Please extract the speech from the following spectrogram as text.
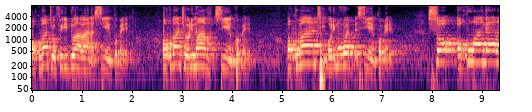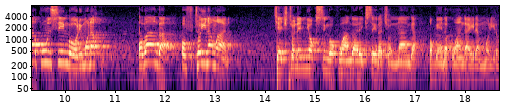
okuba nti ofiiriddwa abaana si yenkomerero. Okuba nti oli mwavu si yenkomerero. Okuba nti oli mulwadde si yenkomerero. So okuwangaala ku nsi nga oli munaku obanga toyina mwana kyekitone ennyo okusinga okuwangaala ekiseera kyonna nga ogenda kuwangaalira mu muliro.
